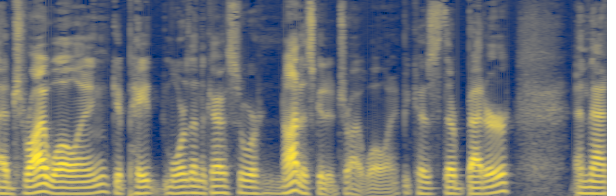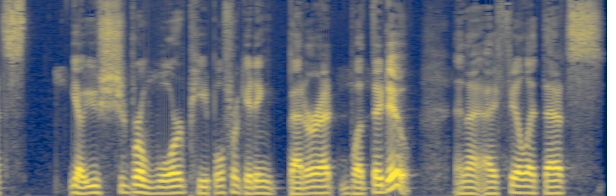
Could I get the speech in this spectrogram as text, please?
at drywalling get paid more than the guys who are not as good at drywalling because they're better and that's you know you should reward people for getting better at what they do and i, I feel like that's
